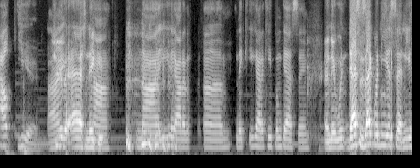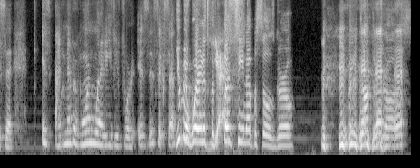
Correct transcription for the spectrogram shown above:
out here. All She right. been ass naked. Nah, nah, you gotta um, they, you gotta keep them guessing. And then when that's exactly what Nia said. Nia said, "Is I've never worn one of these before. Is this acceptable?" You've been wearing this for Yes. 13 episodes, girl. Drop them drawers.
